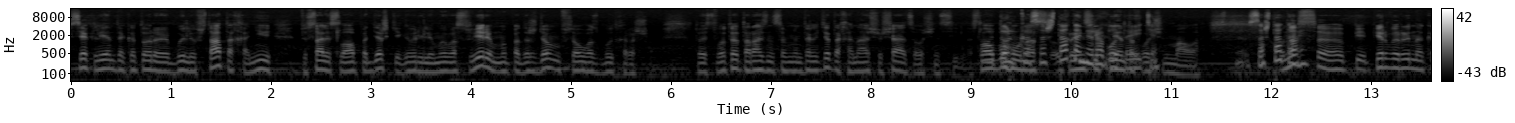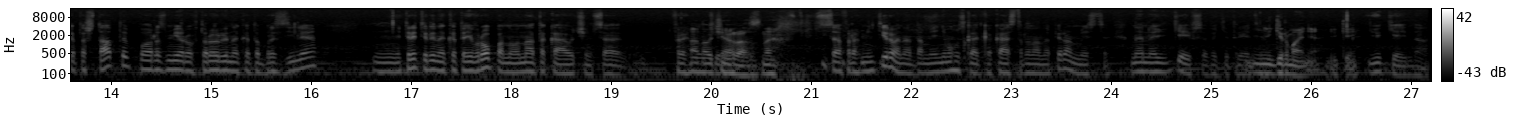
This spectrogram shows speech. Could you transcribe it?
Все клиенты, которые были в Штатах, они писали слова поддержки и говорили, мы вас верим, мы подождем, все у вас будет хорошо. То есть вот эта разница в менталитетах, она ощущается очень сильно. Слава Вы богу, у нас со Штатами работаете? очень мало. Со У Штатами? нас э, пе- первый рынок это Штаты по размеру, второй рынок это Бразилия, и третий рынок это Европа, но она такая очень вся Она очень разная. вся фрагментирована. Там я не могу сказать, какая страна на первом месте. Наверное, UK все-таки третий. Не Германия, UK. UK, да.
